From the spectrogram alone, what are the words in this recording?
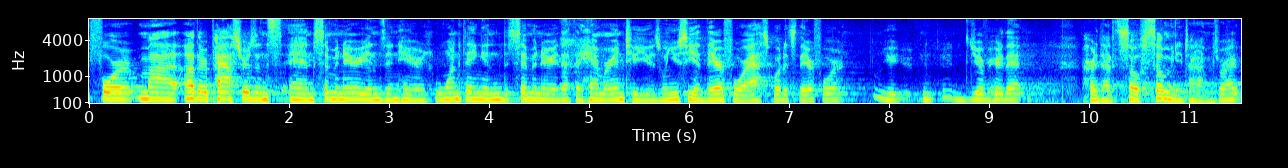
For my other pastors and, and seminarians in here, one thing in the seminary that they hammer into you is when you see a therefore, ask what it's there for. You, did you ever hear that? Heard that so so many times, right?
